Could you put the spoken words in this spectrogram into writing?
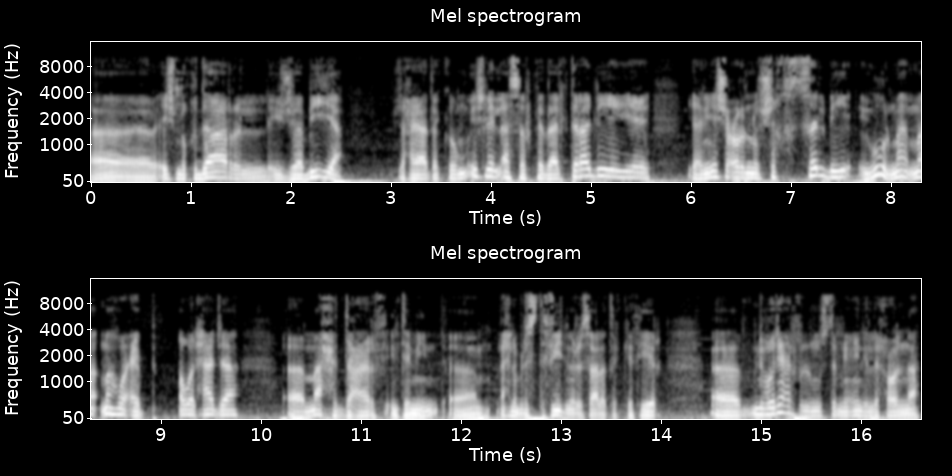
آه، إيش مقدار الإيجابية في حياتكم؟ إيش للأسف كذلك؟ ترى اللي يعني يشعر إنه الشخص سلبي يقول ما, ما, ما هو عيب. أول حاجة آه، ما حد عارف أنت مين آه، إحنا بنستفيد من رسالتك كثير نبغى نعرف المستمعين اللي حولنا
